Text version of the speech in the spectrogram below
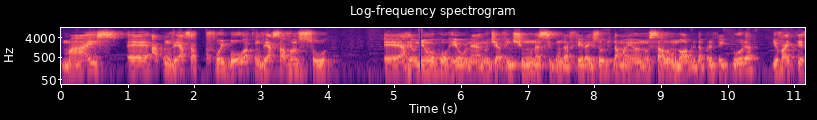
Mas é, a conversa foi boa, a conversa avançou. É, a reunião ocorreu né, no dia 21, na segunda-feira, às 8 da manhã, no Salão Nobre da Prefeitura, e vai ter,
